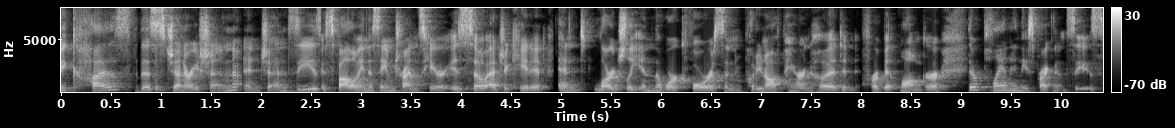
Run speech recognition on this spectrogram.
Because this generation and Gen Z is following the same trends here, is so educated and largely in the workforce and putting off parenthood for a bit longer, they're planning these pregnancies.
